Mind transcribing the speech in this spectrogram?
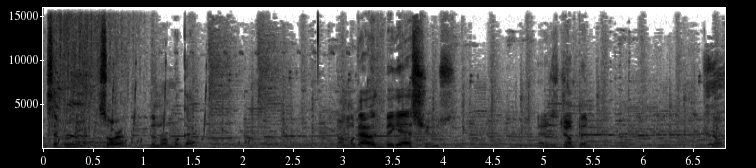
except for me, Sora, the normal guy. Normal guy with big ass shoes. Can I just jump in? No.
